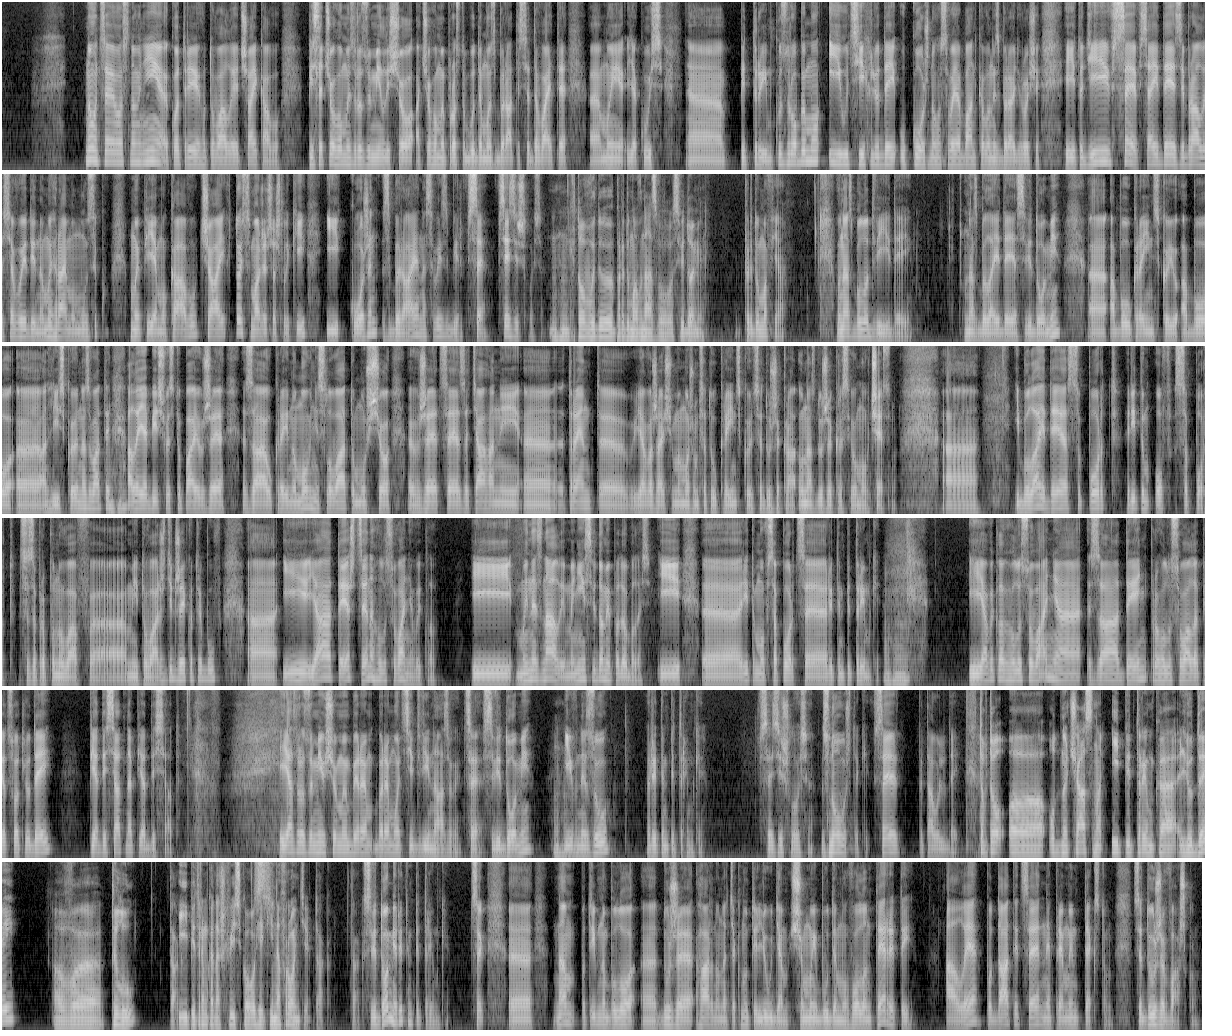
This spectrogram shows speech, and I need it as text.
Ну, це основні, котрі готували чай, каву. Після чого ми зрозуміли, що а чого ми просто будемо збиратися, давайте е, ми якусь е, підтримку зробимо. І у цих людей, у кожного своя банка, вони збирають гроші. І тоді все, вся ідея зібралася воєдино. Ми граємо музику, ми п'ємо каву, чай, хтось смажить шашлики, і кожен збирає на свій збір. Все, все зійшлося. Хто придумав назву свідомі? Придумав я. У нас було дві ідеї. У нас була ідея свідомі е, або українською, або е, англійською назвати. Але я більш виступаю вже за україномовні слова, тому що вже це затяганий е, тренд. Я вважаю, що ми можемо писати українською. Це дуже кра... у нас дуже красива мова, чесно. І була ідея support, Rhythm of Support. Це запропонував мій товариш діджей, котрий був. І я теж це на голосування виклав. І ми не знали, мені свідомі подобалось. І е, Rhythm of Support це ритм підтримки. Угу. І я виклав голосування за день, проголосувало 500 людей, 50 на 50. І я зрозумів, що ми беремо, беремо ці дві назви: це свідомі і внизу ритм підтримки. Все зійшлося. Знову ж таки, все питав у людей. Тобто е, одночасно і підтримка людей в тилу, Так. і підтримка наших військових, які на фронті. Так, так. Свідомі ритм підтримки. Це е, нам потрібно було е, дуже гарно натякнути людям, що ми будемо волонтерити, але подати це не прямим текстом. Це дуже важко.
